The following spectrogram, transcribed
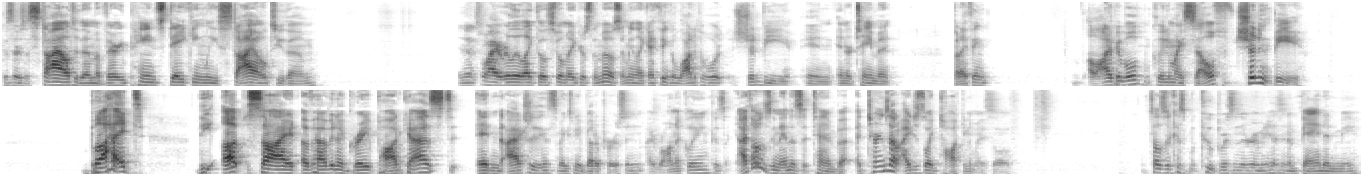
because there's a style to them, a very painstakingly style to them. And that's why I really like those filmmakers the most. I mean, like I think a lot of people should be in entertainment, but I think a lot of people, including myself, shouldn't be. But the upside of having a great podcast, and I actually think this makes me a better person, ironically, because I thought I was gonna end this at ten, but it turns out I just like talking to myself. It's also because Cooper's in the room and he hasn't abandoned me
